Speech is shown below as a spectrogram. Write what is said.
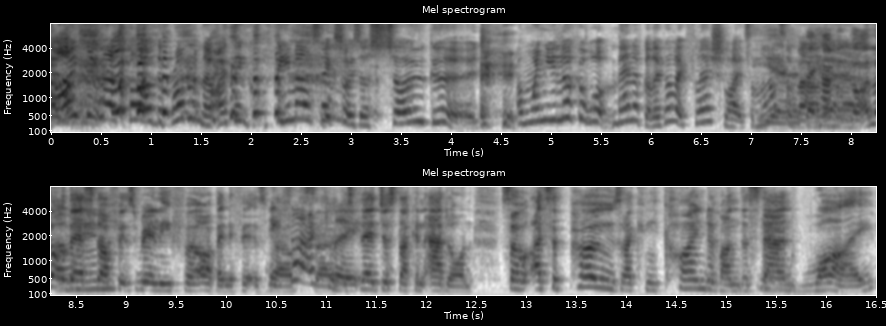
I think that's part of the problem, though. I think female sex toys are so good, and when you look at what men have got, they've got like flashlights, and that's yeah, about they haven't it. got a lot I of their mean, stuff. It's really for our benefit as well. Exactly. it's- they're just like an add-on. So I suppose I can kind of understand mm. why,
